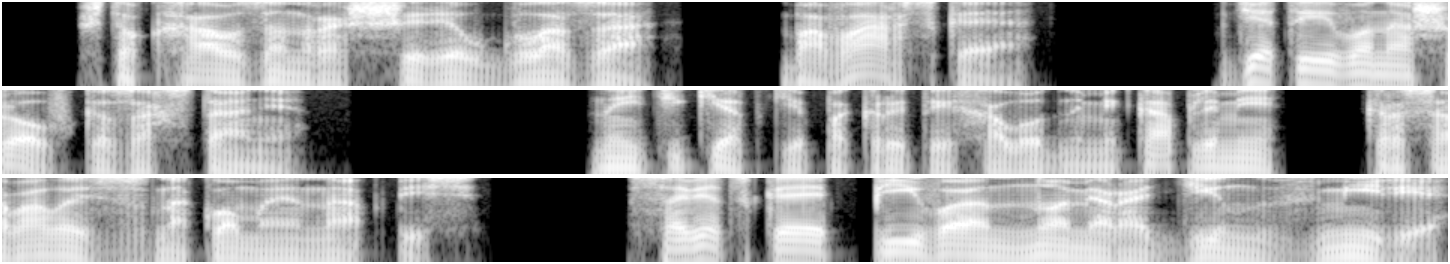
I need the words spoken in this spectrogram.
— Штокхаузен расширил глаза. «Баварская! Где ты его нашел в Казахстане?» На этикетке, покрытой холодными каплями, красовалась знакомая надпись «Советское пиво номер один в мире»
